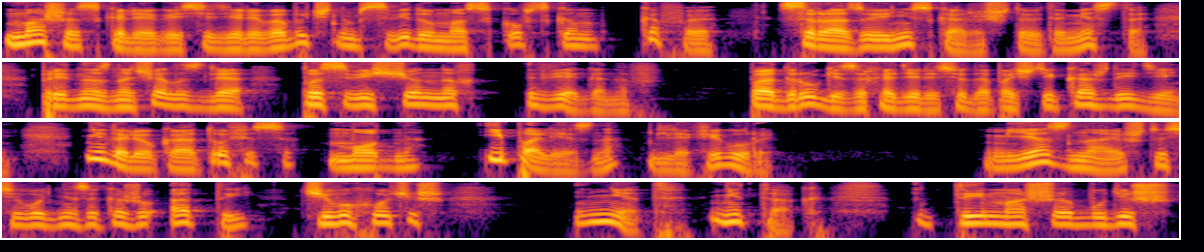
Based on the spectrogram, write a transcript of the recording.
Маша с коллегой сидели в обычном с виду московском кафе. Сразу и не скажешь, что это место предназначалось для посвященных веганов. Подруги заходили сюда почти каждый день, недалеко от офиса, модно и полезно для фигуры. «Я знаю, что сегодня закажу, а ты чего хочешь?» «Нет, не так. Ты, Маша, будешь...»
